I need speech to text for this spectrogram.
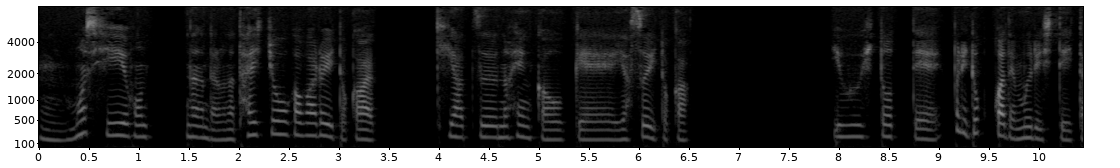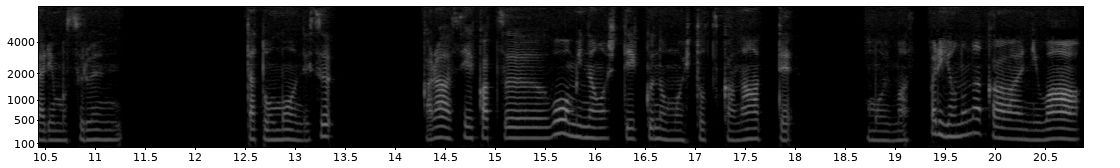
うん、もしほんなんだろうな体調が悪いとか気圧の変化を受けやすいとかいう人ってやっぱりどこかで無理していたりもするんだと思うんです。から生活を見直していくのも一つかなって思います。やっぱり世の中には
